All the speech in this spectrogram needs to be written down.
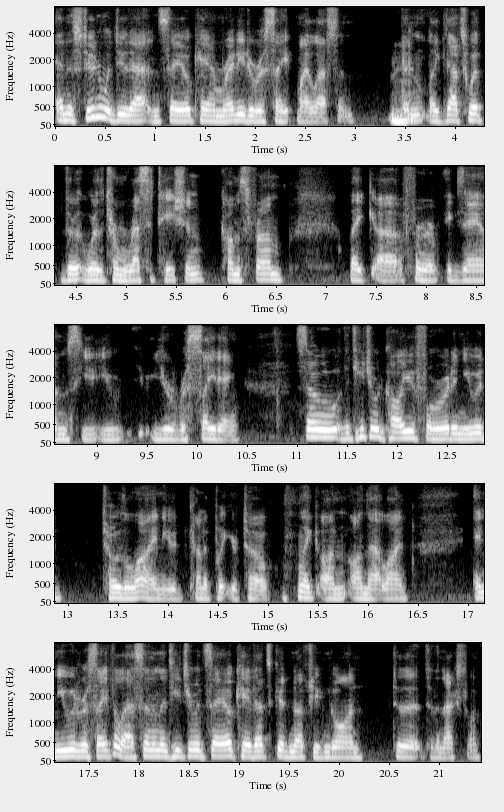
and the student would do that and say okay i'm ready to recite my lesson. Mm-hmm. and like that's what the where the term recitation comes from. Like uh, for exams you you you're reciting. So the teacher would call you forward and you would toe the line. You would kind of put your toe like on on that line and you would recite the lesson and the teacher would say okay that's good enough. You can go on to the to the next one.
